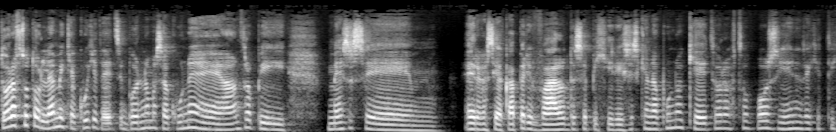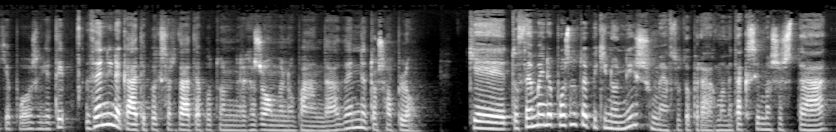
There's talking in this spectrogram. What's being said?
Τώρα αυτό το λέμε και ακούγεται έτσι. Μπορεί να μας ακούνε άνθρωποι μέσα σε εργασιακά περιβάλλοντα, επιχειρήσεις και να πούνε: OK, τώρα αυτό πώς γίνεται, γιατί και πώς. Γιατί δεν είναι κάτι που εξαρτάται από τον εργαζόμενο πάντα. Δεν είναι τόσο απλό. Και το θέμα είναι πώς να το επικοινωνήσουμε αυτό το πράγμα μεταξύ μας σωστά,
